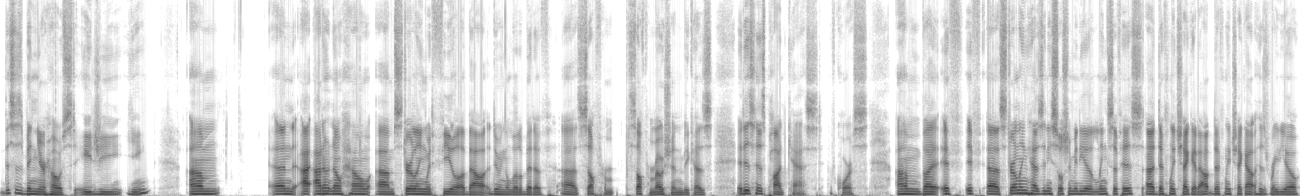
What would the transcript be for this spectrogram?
This has been your host, A.G. Yeen. Um, and I, I don't know how um, Sterling would feel about doing a little bit of uh, self self promotion because it is his podcast, of course. Um, but if if uh, Sterling has any social media links of his, uh, definitely check it out. Definitely check out his Radio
